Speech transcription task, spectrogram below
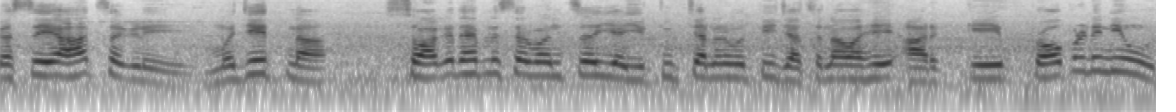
कसे आहात सगळे? मजेत ना? स्वागत आहे आपल्या सर्वांचं या यूट्यूब चॅनलवरती ज्याचं नाव आहे आर के प्रॉपर्टी न्यूज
